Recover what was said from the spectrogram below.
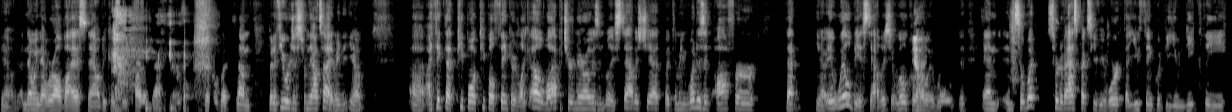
you know knowing that we're all biased now because we're part of that so, but um but if you were just from the outside i mean you know uh, i think that people people think are like oh well aperture neuro isn't really established yet but i mean what does it offer that you know it will be established it will Yeah. grow it will and and so what sort of aspects of your work that you think would be uniquely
